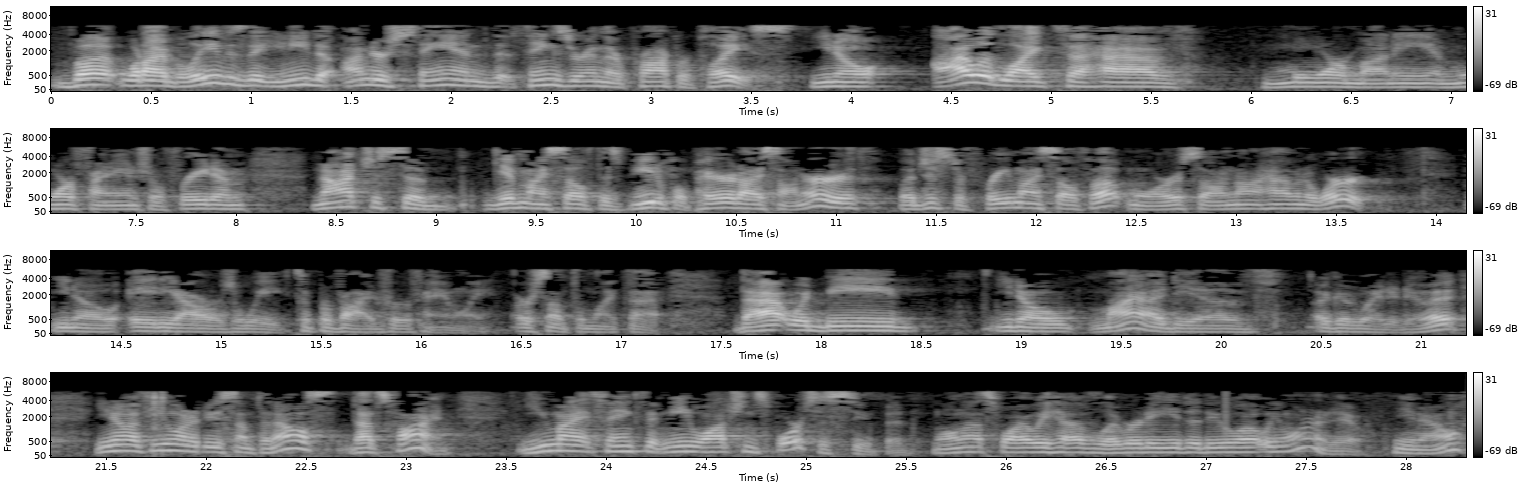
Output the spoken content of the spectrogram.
But what I believe is that you need to understand that things are in their proper place. You know, I would like to have more money and more financial freedom, not just to give myself this beautiful paradise on earth, but just to free myself up more so I'm not having to work, you know, 80 hours a week to provide for a family or something like that. That would be, you know, my idea of a good way to do it. You know, if you want to do something else, that's fine. You might think that me watching sports is stupid. Well, that's why we have liberty to do what we want to do, you know?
